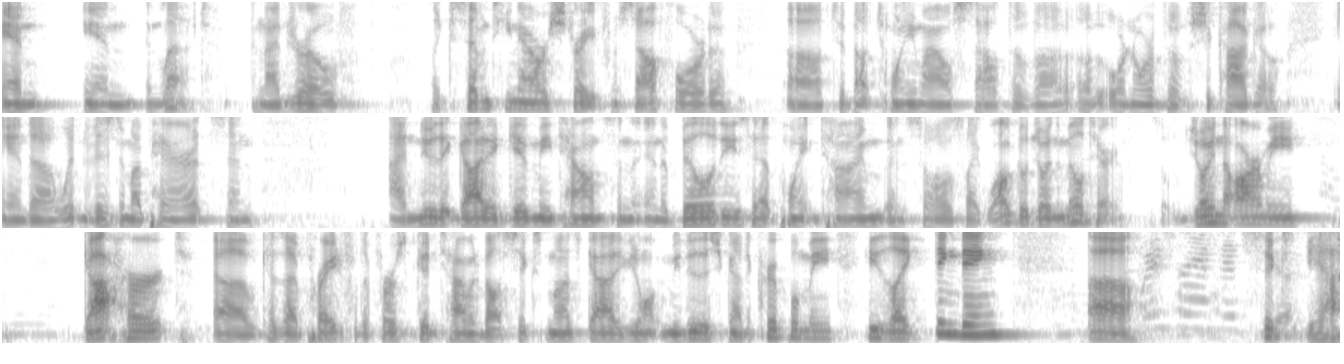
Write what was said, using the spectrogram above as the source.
and and and left. And I drove like 17 hours straight from South Florida uh, to about 20 miles south of, uh, of or north of Chicago, and uh, went and visited my parents. And I knew that God had given me talents and, and abilities at that point in time, and so I was like, "Well, I'll go join the military." So joined the army, got hurt because I prayed for the first good time in about six months. God, if you don't want me to do this, you're going to cripple me. He's like, ding, ding. Uh, six, yeah.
